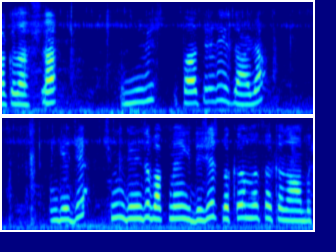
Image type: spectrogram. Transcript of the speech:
Arkadaşlar. Biz tatildeyiz hala. Gece. Şimdi denize bakmaya gideceğiz. Bakalım nasıl kanaldık.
